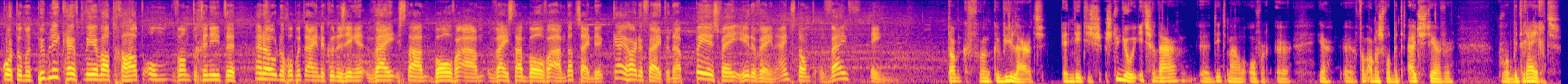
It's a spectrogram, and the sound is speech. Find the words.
Kortom, het publiek heeft weer wat gehad om van te genieten. En ook nog op het einde kunnen zingen. Wij staan bovenaan, wij staan bovenaan. Dat zijn de keiharde feiten naar PSV Heerenveen. Eindstand 5-1. Dank Frank Wielaert. En dit is Studio Itzerda. Uh, ditmaal over uh, ja, uh, Van Amersfoort met uitsterven voor bedreigd.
